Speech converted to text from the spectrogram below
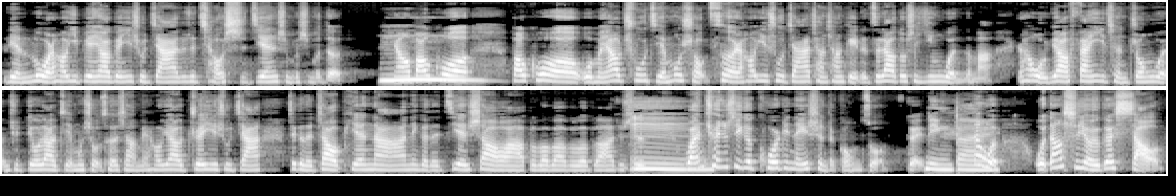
联络，然后一边要跟艺术家就是瞧时间什么什么的。然后包括、嗯包括我们要出节目手册，然后艺术家常常给的资料都是英文的嘛，然后我又要翻译成中文去丢到节目手册上面，然后又要追艺术家这个的照片呐、那个的介绍啊，叭叭叭叭叭叭，就是嗯完全就是一个 coordination 的工作。对，明白。但我我当时有一个小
